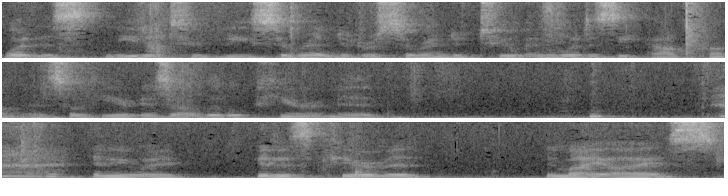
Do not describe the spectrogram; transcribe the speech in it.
what is needed to be surrendered or surrendered to, and what is the outcome. And so here is our little pyramid. anyway, it is a pyramid in my eyes.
